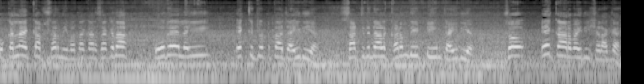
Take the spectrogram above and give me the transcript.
ਉਹ ਕੱਲਾ ਇੱਕ ਅਫਸਰ ਨਹੀਂ ਪਤਾ ਕਰ ਸਕਦਾ। ਉਹਦੇ ਲਈ ਇੱਕ ਜੁਟਤਾ ਚਾਹੀਦੀ ਹੈ ਸੱਚ ਦੇ ਨਾਲ ਖੜਨ ਦੀ ਟੀਮ ਚਾਹੀਦੀ ਹੈ ਸੋ ਇਹ ਕਾਰਵਾਈ ਦੀ ਸ਼ਲਾਘਾ ਹੈ।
